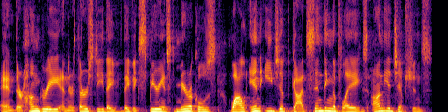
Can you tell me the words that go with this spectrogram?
And they're hungry and they're thirsty. They've, they've experienced miracles while in Egypt, God sending the plagues on the Egyptians,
